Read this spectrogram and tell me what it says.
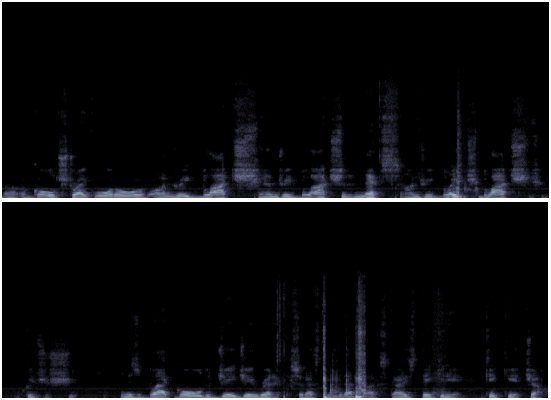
Uh, a gold strike auto of Andre Blotch. Andre Blotch of the Nets. Andre Blach. Blotch. Who gives shit? And a black gold of JJ Redick. So that's the end of that box, guys. Take it in. Take care. Ciao.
